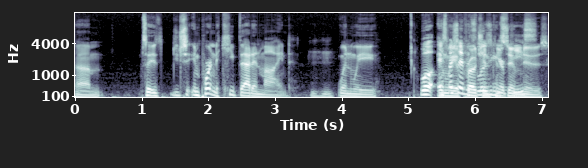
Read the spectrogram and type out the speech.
um, so it's it's important to keep that in mind when we Well, when we especially if approach it's losing your consume peace. news.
